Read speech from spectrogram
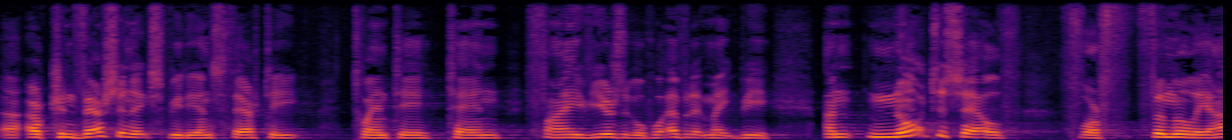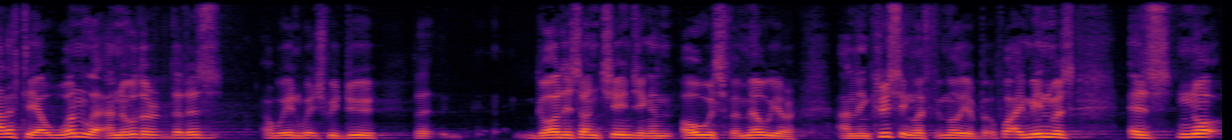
uh, our conversion experience 30, 20, 10, 5 years ago, whatever it might be, and not to settle for familiarity at one level. I know there, there is a way in which we do that. God is unchanging and always familiar and increasingly familiar. But what I mean was, is not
